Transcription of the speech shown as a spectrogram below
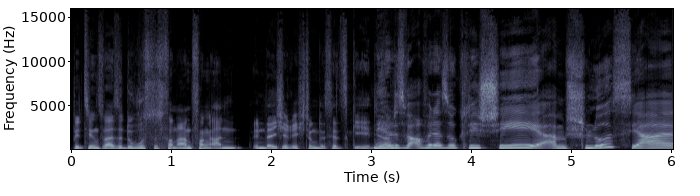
beziehungsweise du wusstest von Anfang an, in welche Richtung das jetzt geht. Nee, ja? und das war auch wieder so Klischee. Am Schluss, ja,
